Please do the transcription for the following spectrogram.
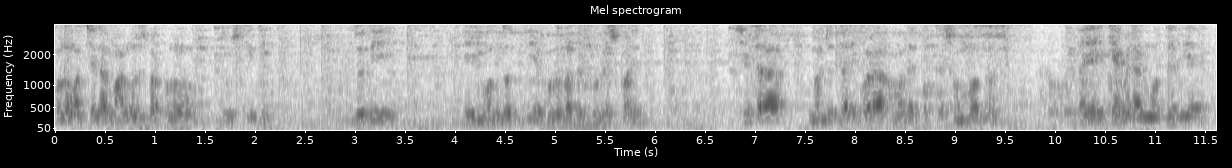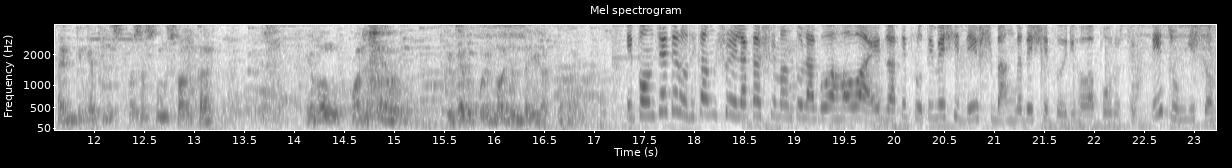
কোনো অচেনা মানুষ বা কোনো দুষ্কৃতী যদি এই বন্দর দিয়ে কোনোভাবে প্রবেশ করেন, সেটা নজরদারি করা আমাদের পক্ষে সম্ভব না। তাই এই ক্যামেরার মধ্যে দিয়ে একদিকে পুলিশ প্রশাসন, সরকার এবং পঞ্চায়েত এটার উপরে নজরদারি রাখতে পারে। এই পঞ্চায়েতের অধিকাংশ এলাকা সীমান্ত লাগোয়া হওয়ায় যাতে প্রতিবেশী দেশ বাংলাদেশে তৈরি হওয়া পরিস্থিতিতে জঙ্গি সহ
